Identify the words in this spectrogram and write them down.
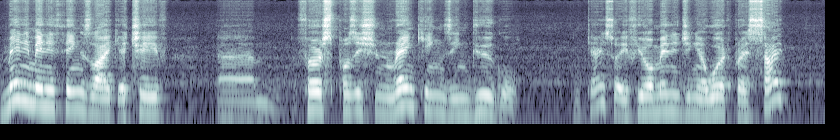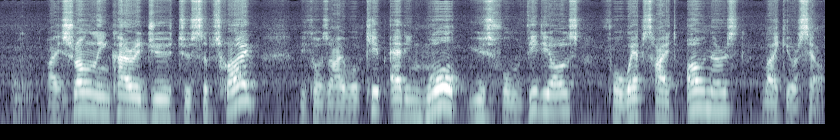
many many things like achieve um, first position rankings in Google okay so if you're managing a WordPress site I strongly encourage you to subscribe because I will keep adding more useful videos for website owners like yourself.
